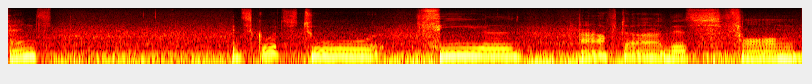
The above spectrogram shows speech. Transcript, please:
And it's good to feel after this form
